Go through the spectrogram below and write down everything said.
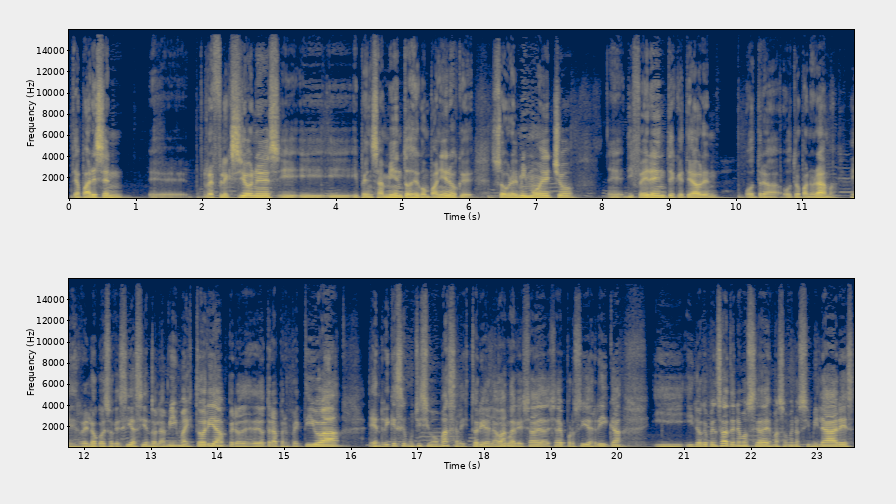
te aparecen eh, reflexiones y, y- y- y pensamientos de compañeros que sobre el mismo hecho, eh, diferentes, que te abren otra, otro panorama. Es re loco eso que siga siendo la misma historia, pero desde otra perspectiva. Enriquece muchísimo más a la historia de la banda, que ya, ya de por sí es rica. Y, y lo que pensaba, tenemos edades más o menos similares.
